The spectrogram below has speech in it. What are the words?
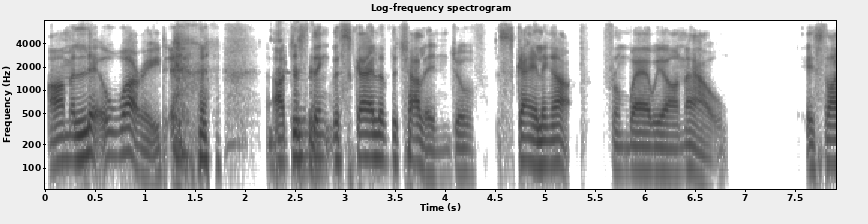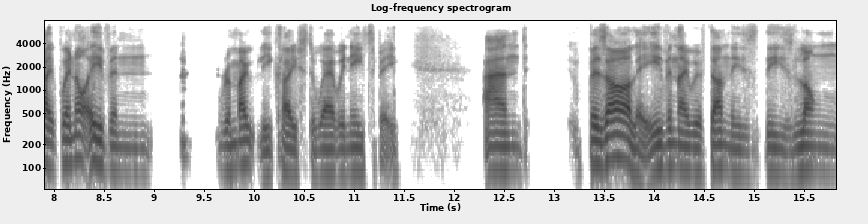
I'm a little worried. I just think the scale of the challenge of scaling up from where we are now, it's like we're not even remotely close to where we need to be. And bizarrely, even though we've done these these long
